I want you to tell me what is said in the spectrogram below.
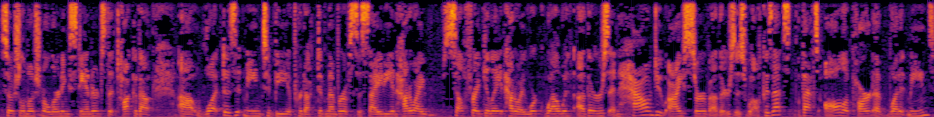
social emotional learning standards that talk about uh, what does it mean to be a productive member of society and how do I self-regulate, how how do I work well with others, and how do I serve others as well? Because that's that's all a part of what it means.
